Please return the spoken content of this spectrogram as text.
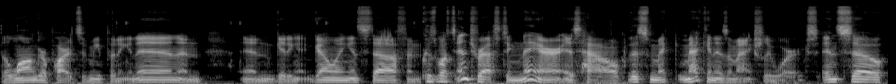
the longer parts of me putting it in, and and getting it going and stuff, and because what's interesting there is how this me mechanism actually works, and so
